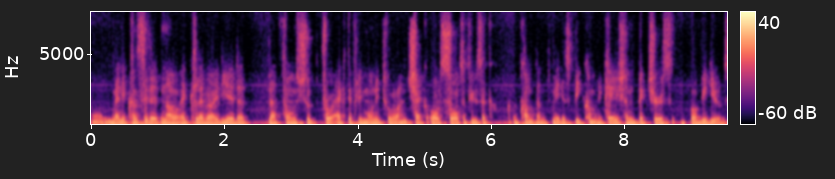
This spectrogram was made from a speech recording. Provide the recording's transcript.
Many consider it now a clever idea that platforms should proactively monitor and check all sorts of user content, may this be communication, pictures, or videos.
